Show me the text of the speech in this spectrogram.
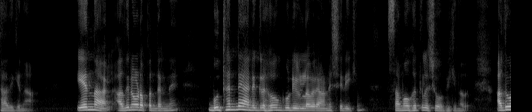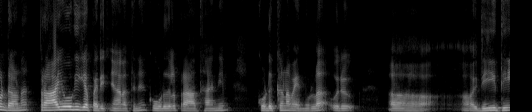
സാധിക്കുന്നതാണ്. എന്നാൽ അതിനോടൊപ്പം തന്നെ ബുധന്റെ അനുഗ്രഹവും കൂടിയുള്ളവരാണ് ശരിക്കും സമൂഹത്തിൽ ശോഭിക്കുന്നത്. അതുകൊണ്ടാണ് പ്രായോഗിക പരിജ്ഞാനത്തിന് കൂടുതൽ പ്രാധാന്യം കൊടുക്കണമെന്നുള്ള ഒരു രീതി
